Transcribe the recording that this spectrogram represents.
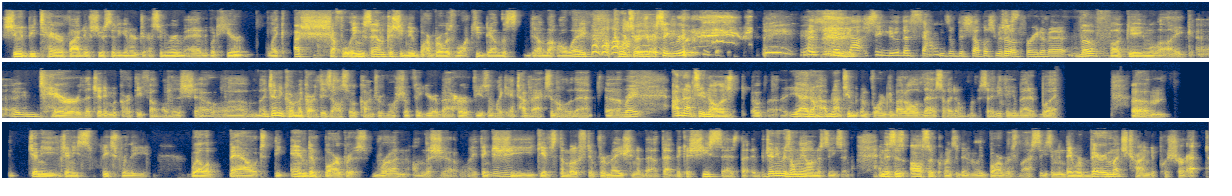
she would be terrified if she was sitting in her dressing room and would hear like a shuffling sound because she knew Barbara was walking down this down the hallway towards her dressing room. She like got, she knew the sounds of the shuffle. She was so afraid of it. the fucking like uh, terror that Jenny McCarthy felt on this show. Um, Jenny Carl McCarthy is also a controversial figure about her views on like anti-vax and all of that. Um, Right. I'm not too knowledge. Uh, yeah, I don't. I'm not too informed about all of that, so I don't want to say anything about it. But um, Jenny Jenny speaks really well about the end of Barbara's run on the show. I think Mhm. she gives the most information about that because she says that Jenny was only on a season, and this is also coincidentally Barbara's last season, and they were very much trying to push her out.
